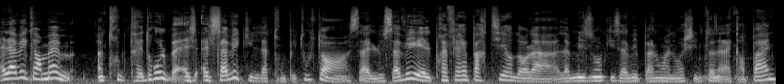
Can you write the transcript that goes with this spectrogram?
Elle avait quand même un truc très drôle. Ben, elle, elle savait qu'il la trompait tout le temps. hein, ça, elle le savait. Elle préférait partir dans la, la maison qu'ils avaient pas loin de Washington, à la campagne,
